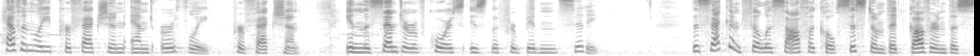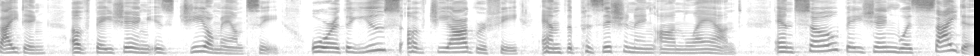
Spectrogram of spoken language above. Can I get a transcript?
heavenly perfection and earthly perfection. In the center, of course, is the Forbidden City. The second philosophical system that governed the siting of Beijing is geomancy, or the use of geography and the positioning on land. And so Beijing was sited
